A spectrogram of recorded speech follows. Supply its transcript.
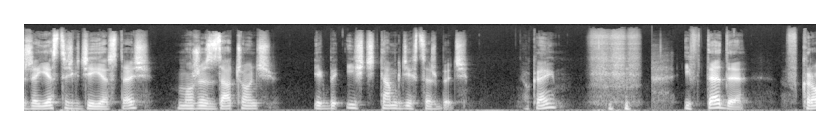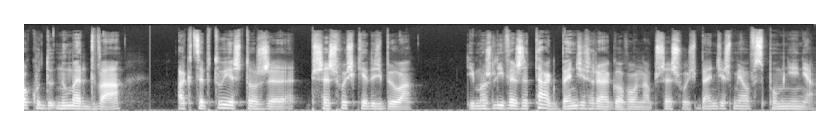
że jesteś gdzie jesteś, możesz zacząć jakby iść tam, gdzie chcesz być. Ok? I wtedy w kroku numer dwa akceptujesz to, że przeszłość kiedyś była. I możliwe, że tak, będziesz reagował na przeszłość, będziesz miał wspomnienia,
